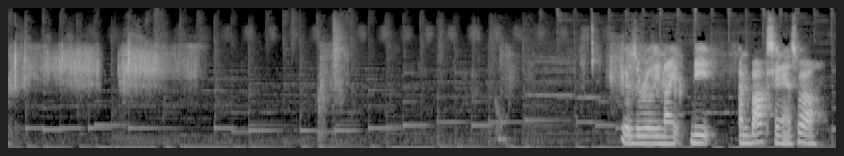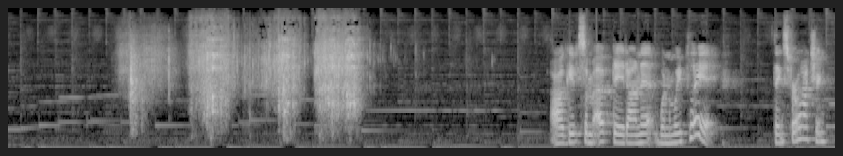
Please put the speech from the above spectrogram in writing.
It was a really nice, neat unboxing as well. I'll give some update on it when we play it. Thanks for watching.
